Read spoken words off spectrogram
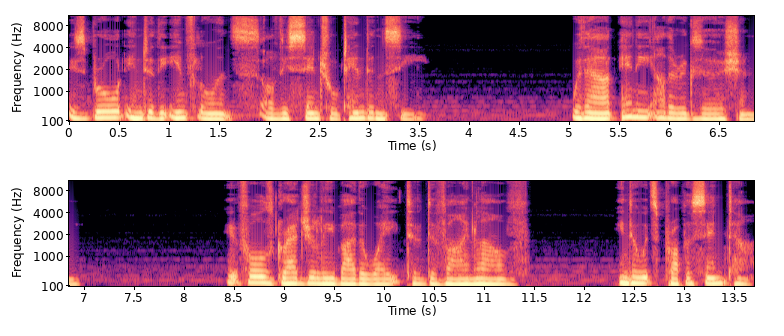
is brought into the influence of this central tendency, without any other exertion, it falls gradually by the weight of divine love into its proper centre.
